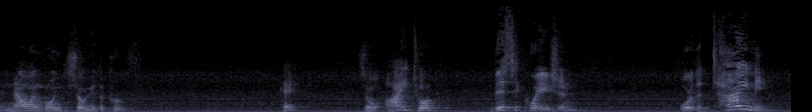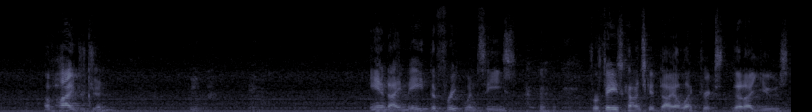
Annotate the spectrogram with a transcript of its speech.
and now I'm going to show you the proof. Okay? So I took this equation for the timing of hydrogen, and I made the frequencies for phase conjugate dielectrics that I used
